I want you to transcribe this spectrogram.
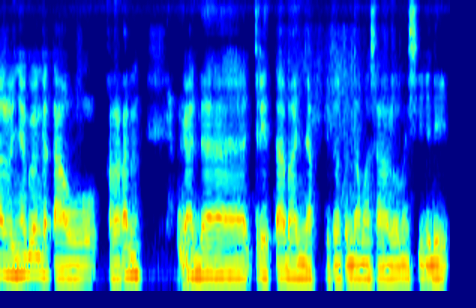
lalunya gue nggak tahu. Karena kan nggak ada cerita banyak gitu tentang masa lalu masih jadi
